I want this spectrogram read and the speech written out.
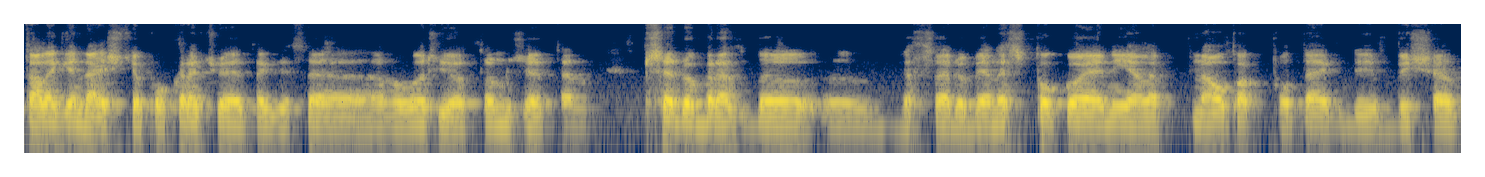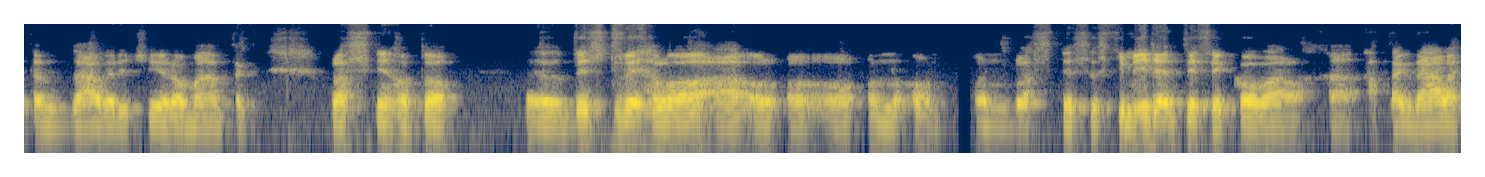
Ta legenda ještě pokračuje, takže se hovoří o tom, že ten předobraz byl eh, ve své době nespokojený, ale naopak poté, kdy vyšel ten závěrečný román, tak vlastně ho to eh, vyzdvihlo a on, on, on, on vlastně se s tím identifikoval a, a tak dále.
